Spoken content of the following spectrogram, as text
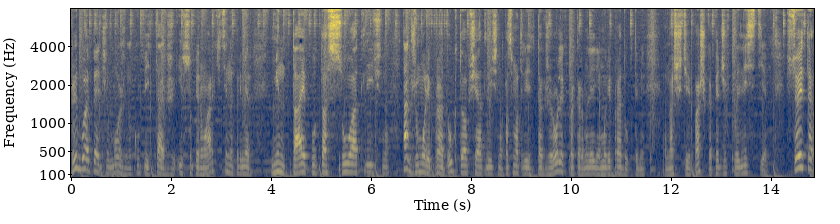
Рыбу, опять же, можно купить также и в супермаркете, например, минтай, путасу отлично. Также морепродукты вообще отлично. Посмотрите также ролик про кормление морепродуктами наших черепашек, опять же, в плейлисте. Все это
